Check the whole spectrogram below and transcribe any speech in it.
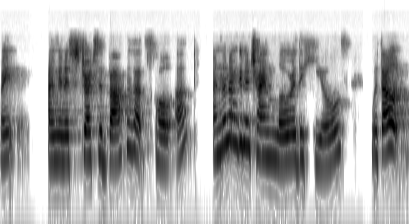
right? I'm gonna stretch the back of that skull up and then I'm gonna try and lower the heels without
